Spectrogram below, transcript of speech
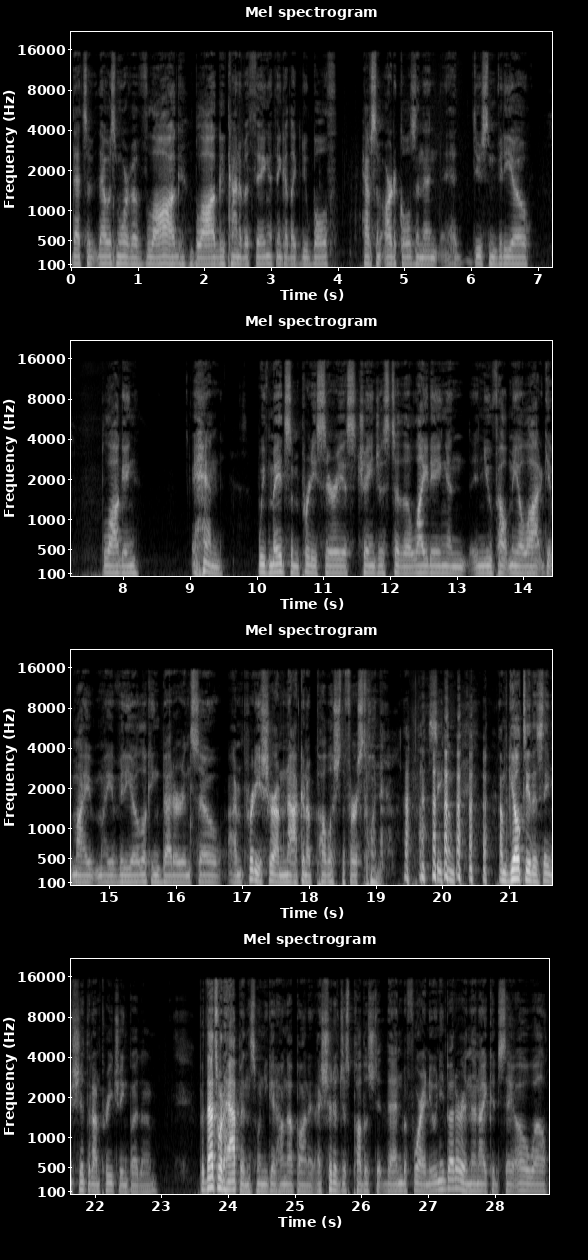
that's a that was more of a vlog, blog kind of a thing. I think I'd like to do both. have some articles and then uh, do some video blogging. And we've made some pretty serious changes to the lighting and, and you've helped me a lot get my, my video looking better. And so I'm pretty sure I'm not going to publish the first one. See, I'm, I'm, guilty of the same shit that I'm preaching, but, um, but that's what happens when you get hung up on it. I should have just published it then before I knew any better. And then I could say, oh, well,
